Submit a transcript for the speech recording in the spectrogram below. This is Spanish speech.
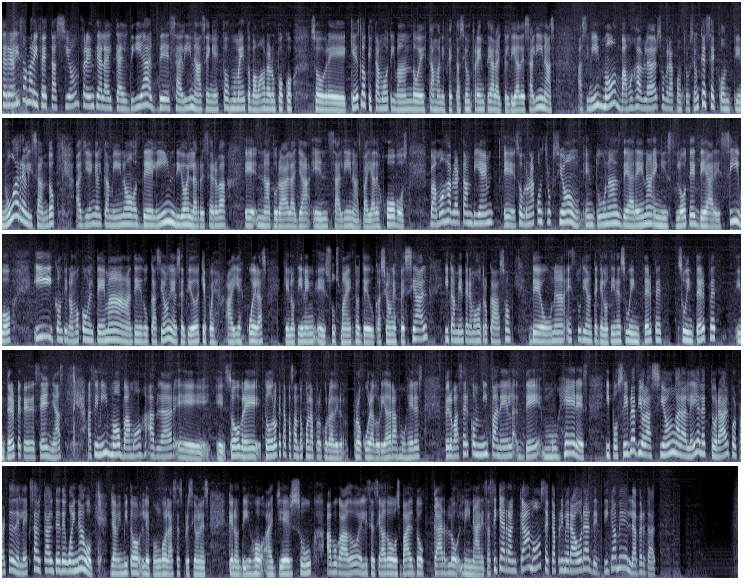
Se realiza manifestación frente a la alcaldía de Salinas en estos momentos. Vamos a hablar un poco sobre qué es lo que está motivando esta manifestación frente a la alcaldía de Salinas. Asimismo, vamos a hablar sobre la construcción que se continúa realizando allí en el camino del Indio, en la reserva eh, natural allá en Salinas, Bahía de Jobos. Vamos a hablar también eh, sobre una construcción en dunas de arena en islote de Arecibo y continuamos con el tema de educación en el sentido de que pues hay escuelas que no tienen eh, sus maestros de educación especial. Y también tenemos otro caso de una estudiante que no tiene su intérprete su intérprete intérprete de señas. Asimismo, vamos a hablar eh, eh, sobre todo lo que está pasando con la Procuraduría de las Mujeres, pero va a ser con mi panel de mujeres y posible violación a la ley electoral por parte del ex alcalde de Guaynabo. Ya mismito le pongo las expresiones que nos dijo ayer su abogado, el licenciado Osvaldo Carlo Linares. Así que arrancamos esta primera hora de Dígame la verdad.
